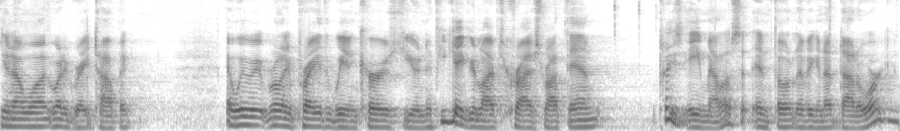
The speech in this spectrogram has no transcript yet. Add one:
You know what? What a great topic. And we really pray that we encouraged you. And if you gave your life to Christ right then, please email us at info at livingitup.org.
